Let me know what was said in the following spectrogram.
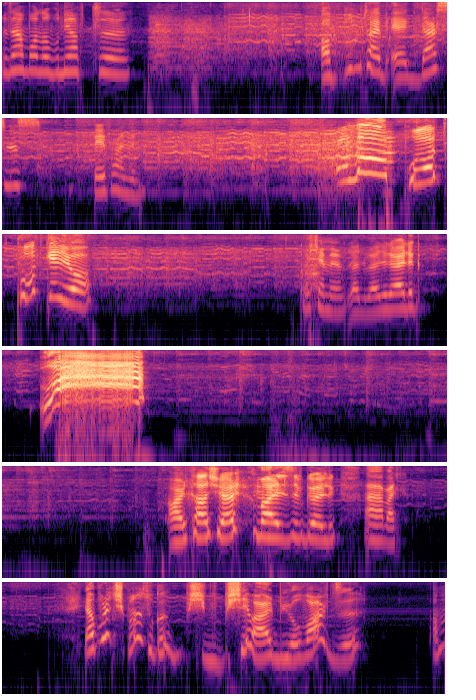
Neden bana bunu yaptın? Abdülmuttalip eğer gidersiniz beyefendim. Allah! Polat, Polat geliyor. Koşamıyorum. Hadi böyle geldik. Arkadaşlar maalesef gördük. Ha bak. Ya buraya çıkmadan sokak bir şey, bir şey var, bir yol vardı. Ama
